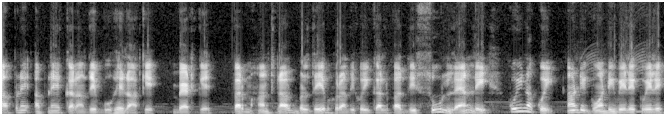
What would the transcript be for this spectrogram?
ਆਪਣੇ ਆਪਣੇ ਘਰਾਂ ਦੇ ਬੂਹੇ ਲਾ ਕੇ ਬੈਠ ਗਏ, ਪਰ ਮਹੰਤ ਨਾਲ ਬਲਦੇਵ ਹੋਰਾਂ ਦੀ ਹੋਈ ਗੱਲਬਾਤ ਦੀ ਸੂਲ ਲੈਣ ਲਈ ਕੋਈ ਨਾ ਕੋਈ ਆਂਢੀ ਗੁਆਂਢੀ ਵੇਲੇ ਕਵੇਲੇ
